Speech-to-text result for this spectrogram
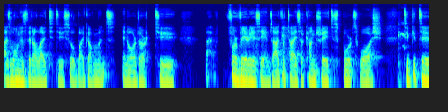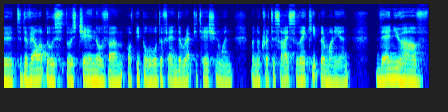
as long as they're allowed to do so by governments in order to, uh, for various aims, advertise their country, to sports wash, to to to develop those those chain of um, of people who will defend their reputation when when they're criticised. So they keep their money in. Then you have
